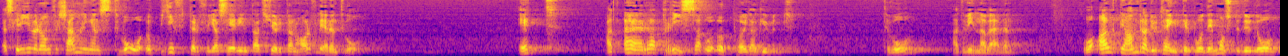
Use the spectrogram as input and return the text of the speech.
Jag skriver om församlingens två uppgifter, för jag ser inte att kyrkan har fler än två. Ett, att ära, prisa och upphöja Gud. Två, att vinna världen. Och allt det andra du tänker på, det måste du då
